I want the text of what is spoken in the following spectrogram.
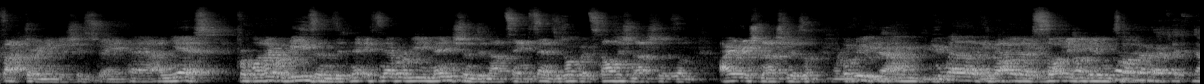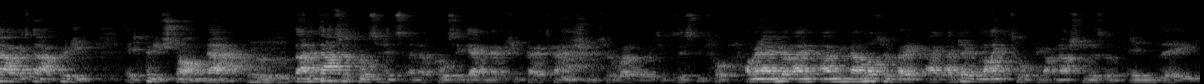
factor in English history. Uh, and yet, for whatever reasons, it ne- it's never really mentioned in that same sense. You talk about Scottish nationalism, Irish nationalism, well, but really, now, well, now they're slowly beginning to. Well, no, no, it's now, it's now pretty it's pretty strong now. Mm. And that, of course, in its, and of course, again, makes you pay attention to whether it existed before. I mean, I, I, I mean, I'm not a very, I, I don't like talking about nationalism in the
